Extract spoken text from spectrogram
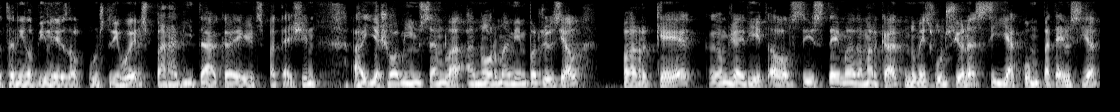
a tenir el diners dels contribuents per evitar que ells pateixin. Uh, I això a mi em sembla enormement perjudicial perquè, com ja he dit, el sistema de mercat només funciona si hi ha competència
